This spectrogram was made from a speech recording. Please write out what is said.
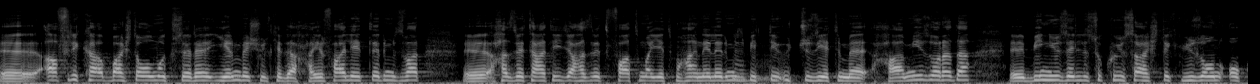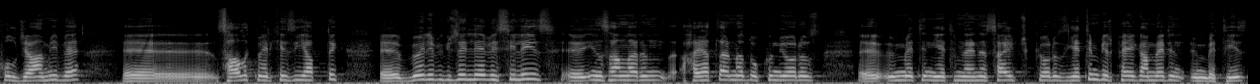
Ee, Afrika başta olmak üzere 25 ülkede hayır faaliyetlerimiz var. Ee, Hazreti Hatice, Hazreti Fatıma yetimhanelerimiz bitti. 300 yetime hamiyiz orada. Ee, 1150 su kuyusu açtık. 110 okul, cami ve e, sağlık merkezi yaptık. E, böyle bir güzelliğe vesileyiz. E, insanların hayatlarına dokunuyoruz. E, ümmetin yetimlerine sahip çıkıyoruz. Yetim bir peygamberin ümmetiyiz.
